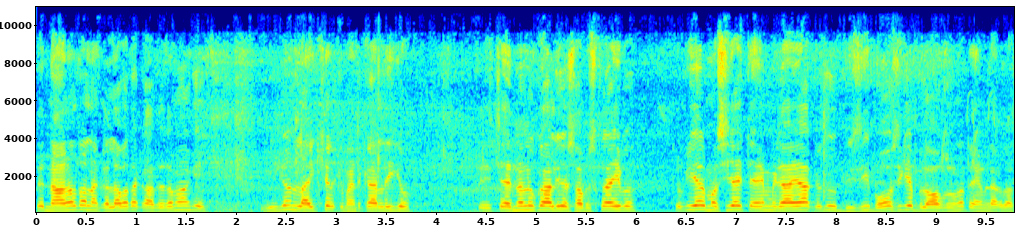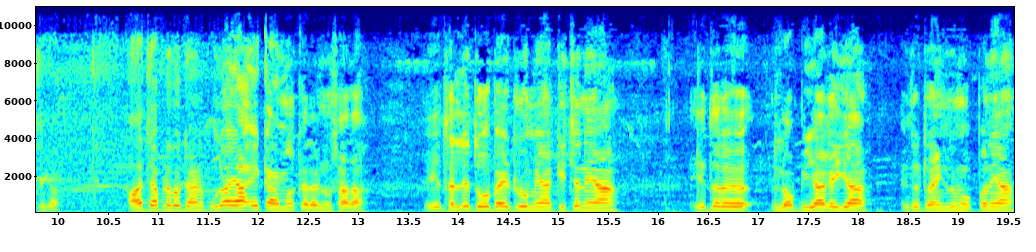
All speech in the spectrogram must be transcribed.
ਤੇ ਨਾਲ ਨਾਲ ਤੁਹਾਨੂੰ ਗੱਲਾਂ ਬਾਤਾਂ ਕਰਦੇ ਰਵਾਂਗੇ। ਵੀਡੀਓ ਨੂੰ ਲਾਈਕ ਸ਼ੇਅਰ ਕਮੈਂਟ ਕਰ ਲਈਓ। ਤੇ ਚੈਨਲ ਨੂੰ ਕਰ ਲਿਓ ਸਬਸਕ੍ਰਾਈਬ ਕਿਉਂਕਿ ਯਾਰ ਮਸੀਹ ਅੱਜ ਟਾਈਮ ਮਿਲਿਆ ਆ, ਕਿਉਂਕਿ ਬਿਜ਼ੀ ਬਹੁਤ ਸੀਗੇ ਬਲੌਗ ਬਣਾਉਣ ਦਾ ਟਾਈਮ ਲੱਗਦਾ ਸੀਗਾ। ਅੱਜ ਆਪਣੇ ਕੋਲ ਦਿਨ ਪੂਰਾ ਆ, ਇਹ ਕੰਮ ਕਰਨ ਨੂੰ ਸਾਰਾ। ਇਹ ਥੱਲੇ ਦੋ ਬੈਡਰੂਮ ਆ ਕਿਚਨ ਆ। ਇਧਰ ਲੌਬੀ ਆ ਗਈ ਆ, ਇਧਰ ਡਰਾਇੰਗ ਰੂਮ ਓਪਨ ਆ।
